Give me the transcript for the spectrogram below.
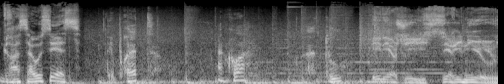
grâce à OCS. T'es prête? À quoi? À tout Énergie, série News.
